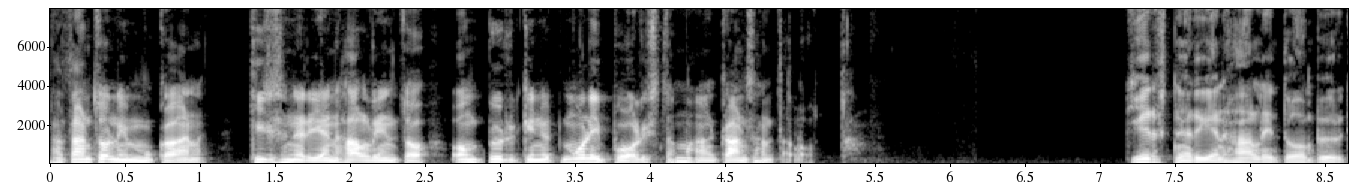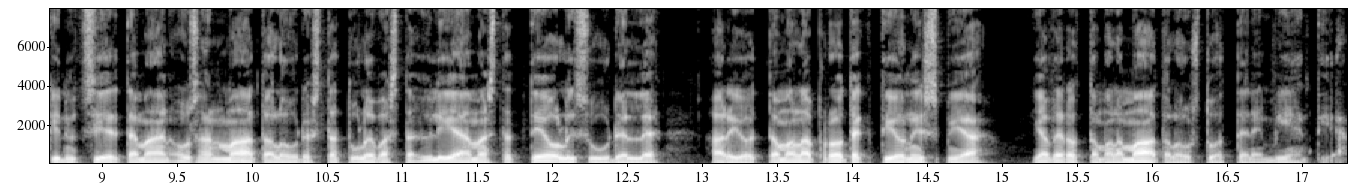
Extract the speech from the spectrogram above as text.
Natansonin mukaan Kirchnerien hallinto on pyrkinyt monipuolistamaan kansantaloutta. Kirchnerien hallinto on pyrkinyt siirtämään osan maataloudesta tulevasta ylijäämästä teollisuudelle harjoittamalla protektionismia ja verottamalla maataloustuotteiden vientiä.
